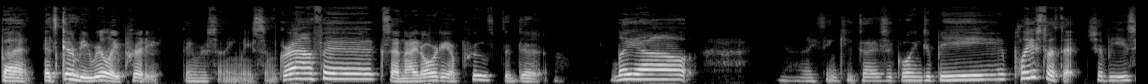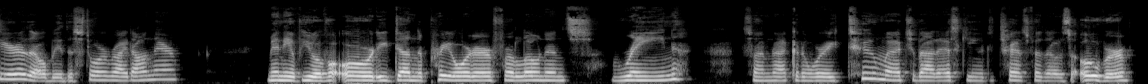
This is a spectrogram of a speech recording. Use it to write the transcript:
But it's going to be really pretty. They were sending me some graphics, and I'd already approved the layout. I think you guys are going to be pleased with it. Should be easier. There will be the store right on there. Many of you have already done the pre-order for Lonen's Rain, so I'm not going to worry too much about asking you to transfer those over.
